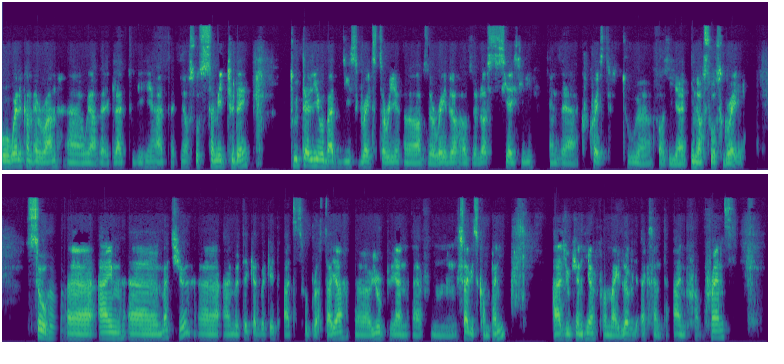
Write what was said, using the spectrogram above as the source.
Welcome everyone. Uh, we are very glad to be here at Innersource Summit today to tell you about this great story of the Raider of the Lost CI/CD and their quest uh, for the uh, Innersource Grail. So I'm Matthieu. I'm a tech advocate at Sopra Steria, a European mm, service company. As you can hear from my lovely accent, I'm from France.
